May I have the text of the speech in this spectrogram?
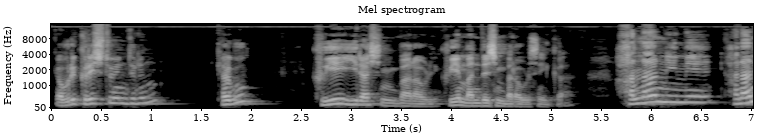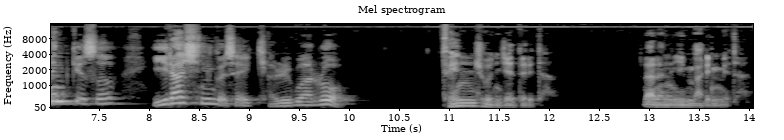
그러니까 우리 그리스도인들은 결국 그의 일하신 바라고 그의 만드신 바라고 그랬으니까 하나님의 하나님께서 일하신 것의 결과로 된 존재들이다. 라는 이 말입니다.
